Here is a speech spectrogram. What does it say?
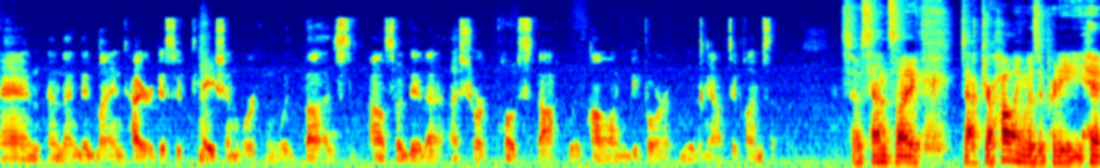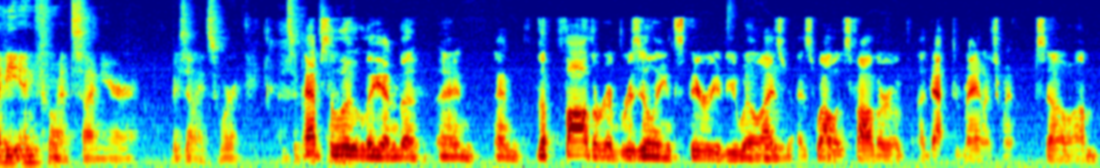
and and then did my entire dissertation working with Buzz. I also did a, a short postdoc with Holling before moving out to Clemson. So it sounds like Dr. Holling was a pretty heavy influence on your resilience work. Absolutely, and the and and the father of resilience theory, if you will, as as well as father of adaptive management. So um,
